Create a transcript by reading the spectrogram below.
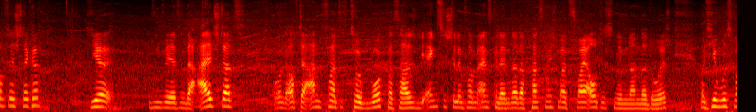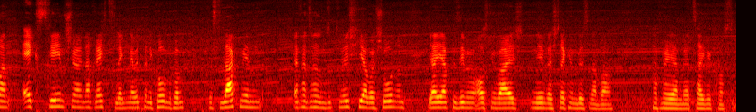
auf der Strecke. Hier sind wir jetzt in der Altstadt und auf der Anfahrt zur Burgpassage, die engste Stelle im Formel 1 Kalender, da passen nicht mal zwei Autos nebeneinander durch. Und hier muss man extrem schnell nach rechts lenken, damit man die Kurve bekommt. Das lag mir in F1 2017 nicht, hier aber schon. Und ja, ihr habt gesehen, beim Ausgang war ich neben der Strecke ein bisschen, aber hat mir ja mehr Zeit gekostet.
